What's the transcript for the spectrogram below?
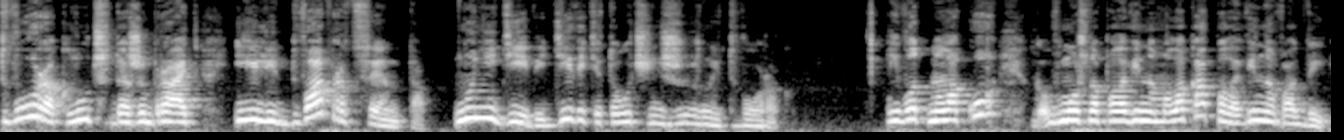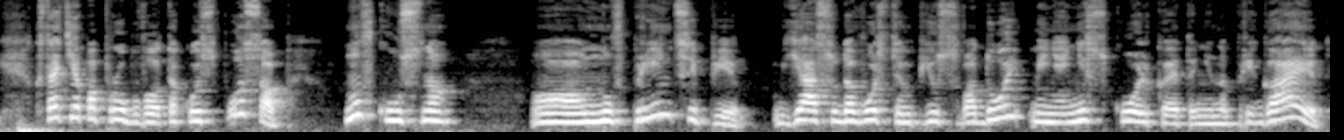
творог лучше даже брать или 2%, но не 9. 9 это очень жирный творог. И вот молоко, можно половина молока, половина воды. Кстати, я попробовала такой способ, ну, вкусно. А, ну, в принципе, я с удовольствием пью с водой, меня нисколько это не напрягает.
